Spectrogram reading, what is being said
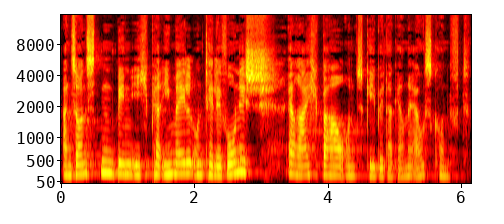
Ansonsten bin ich per E-Mail und telefonisch erreichbar und gebe da gerne Auskunft.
